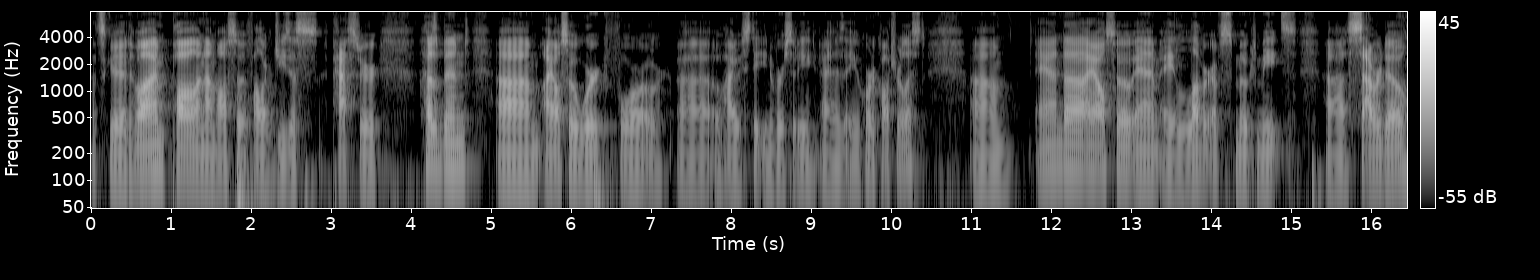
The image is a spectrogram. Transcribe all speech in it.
That's good. Well, I'm Paul, and I'm also a follower of Jesus, pastor, husband. Um, I also work for uh, Ohio State University as a horticulturalist. Um, and uh, I also am a lover of smoked meats, uh, sourdough,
